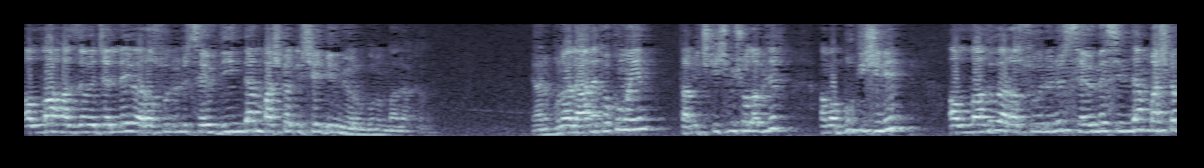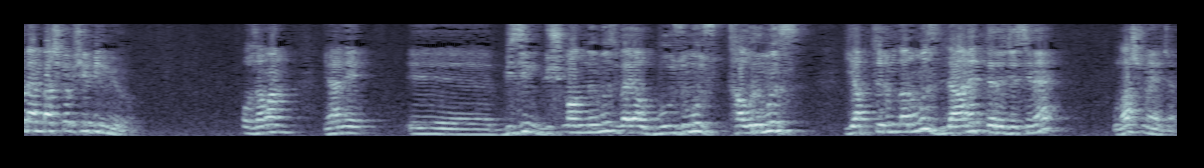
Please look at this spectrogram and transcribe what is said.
Allah Azze ve Celle'yi ve Resulünü sevdiğinden başka bir şey bilmiyorum bununla alakalı. Yani buna lanet okumayın. Tam içki içmiş olabilir ama bu kişinin Allah'ı ve Resulünü sevmesinden başka ben başka bir şey bilmiyorum. O zaman yani e, bizim düşmanlığımız veya buzumuz, tavrımız, yaptırımlarımız lanet derecesine ulaşmayacak.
